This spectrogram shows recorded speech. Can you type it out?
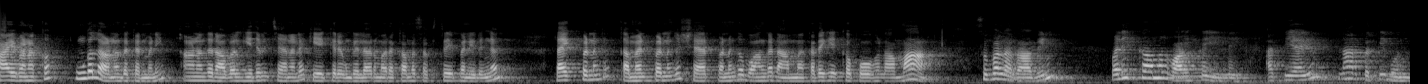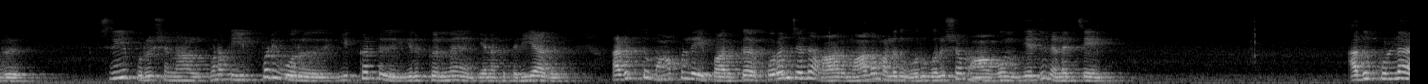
Hi வணக்கம். உங்கள் ஆனந்த கண்மணி. ஆனந்த நாவல் கீதம் சேனலை கேட்குறவங்க எல்லோரும் மறக்காமல் சப்ஸ்கிரைப் பண்ணிவிடுங்க லைக் பண்ணுங்கள் கமெண்ட் பண்ணுங்கள் ஷேர் பண்ணுங்கள் வாங்க நாம் கதை கேட்க போகலாமா? சுபலதாவின் வலிக்காமல் வாழ்க்கை இல்லை அத்தியாயம் நாற்பத்தி ஒன்று. ஸ்ரீ புருஷனால் உனக்கு இப்படி ஒரு இக்கட்டு இருக்குன்னு எனக்கு தெரியாது. அடுத்து மாப்பிள்ளையை பார்க்க குறைஞ்சது ஆறு மாதம் அல்லது ஒரு வருஷம் ஆகும் என்று நினைச்சேன். அதுக்குள்ள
